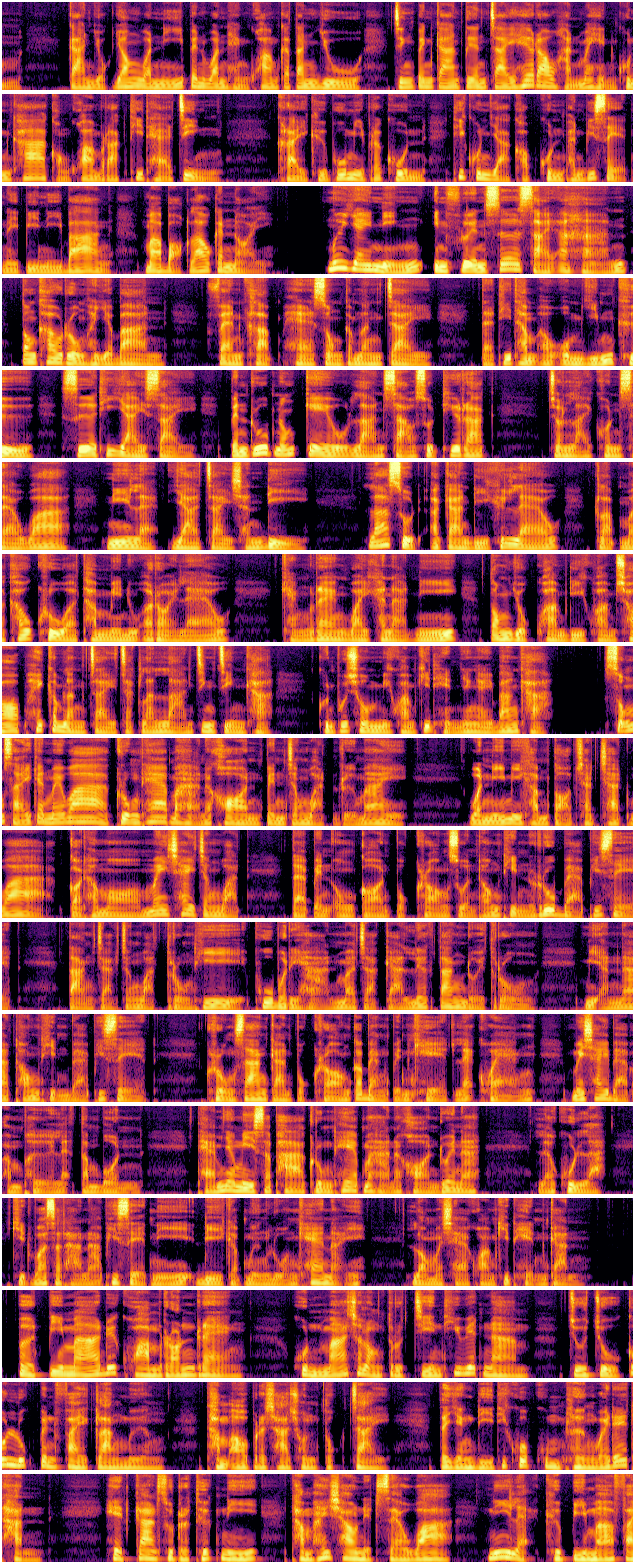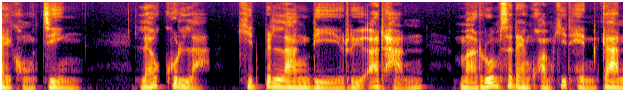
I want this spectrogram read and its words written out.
การยกย่องวันนี้เป็นวันแห่งความกตัญญู จึงเป็นการเตือนใจให้เราหันมาเห็นคุณค่าของความรักที่แท้จริง ใครคือผู้มีพระคุณที่คุณอยากขอบคุณพันพิเศษในปีนี้บ้าง มาบอกเล่ากันหน่อย เมื่อยายหนิงอินฟลูเอนเซอร์สายอาหารต้องเข้าโรงพยาบาล แฟนคลับแห่ส่งกำลังใจ แต่ที่ทำเอาอมยิ้มคือ เสื้อที่ยายใส่ เป็นรูปน้องเกลหลานสาวสุดที่รัก จนหลายคนแซวว่า นี่แหละยาใจฉันดี ล่าสุดอาการดีขึ้นแล้ว กลับมาเข้าครัวทำเมนูอร่อยแล้ว แข็งแรงไวขนาดนี้ต้องยกความดีความชอบให้กำลังใจจากหลานๆจริง ๆ ค่ะ คุณผู้ชมมีความคิดเห็นยังไงบ้างค่ะสงสัยกันไหมว่ากรุงเทพมหานครเป็นจังหวัดหรือไม่ วันนี้มีคำตอบชัดๆ ว่ากทมไม่ใช่จังหวัด แต่เป็นองค์กรปกครองส่วนท้องถิ่นรูปแบบพิเศษ ต่างจากจังหวัดตรงที่ผู้บริหารมาจากการเลือกตั้งโดยตรง มีอำนาจท้องถิ่นแบบพิเศษ โครงสร้างการปกครองก็แบ่งเป็นเขตและแขวง ไม่ใช่แบบอำเภอและตำบล แถมยังมีสภากรุงเทพมหานครด้วยนะ แล้วคุณล่ะ คิดว่าสถานะพิเศษนี้ดีกับเมืองหลวงแค่ไหน ลองมาแชร์ความคิดเห็นกัน เปิดปีม้าด้วยความร้อนแรง หุ่นม้าฉลองตรุษจีนที่เวียดนาม จู่ๆก็ลุกเป็นไฟกลางเมืองทำเอาประชาชนตกใจ แต่ยังดีที่ควบคุมเพลิงไว้ได้ทัน เหตุการณ์สุดระทึกนี้ทำให้ชาวเน็ตแซวว่า นี่แหละคือปีม้าไฟของจริง แล้วคุณล่ะ คิดเป็นลางดีหรืออาถรรพ์มาร่วมแสดงความคิดเห็นกัน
